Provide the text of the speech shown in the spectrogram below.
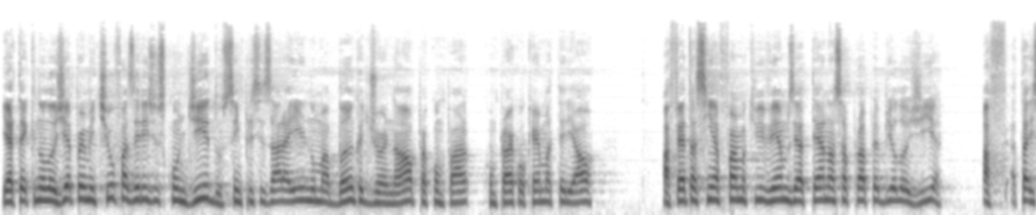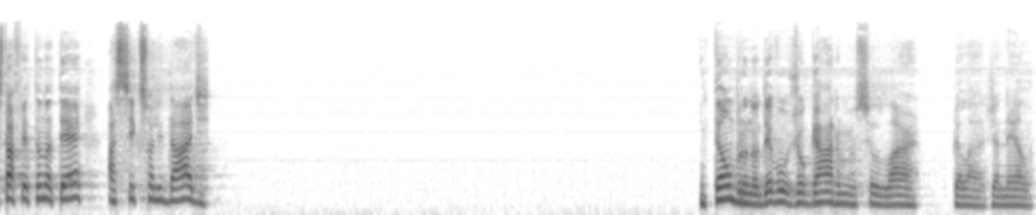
E a tecnologia permitiu fazer isso escondido, sem precisar ir numa banca de jornal para comprar, comprar qualquer material. Afeta assim a forma que vivemos e até a nossa própria biologia. Tá, está afetando até a sexualidade. Então, Bruno, eu devo jogar o meu celular pela janela.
